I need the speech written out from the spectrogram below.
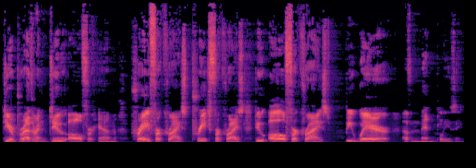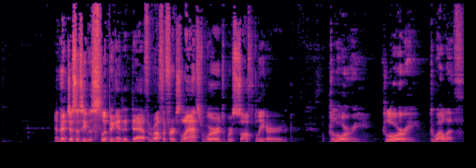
Dear brethren, do all for him. Pray for Christ. Preach for Christ. Do all for Christ. Beware of men pleasing. And then, just as he was slipping into death, Rutherford's last words were softly heard Glory, glory dwelleth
